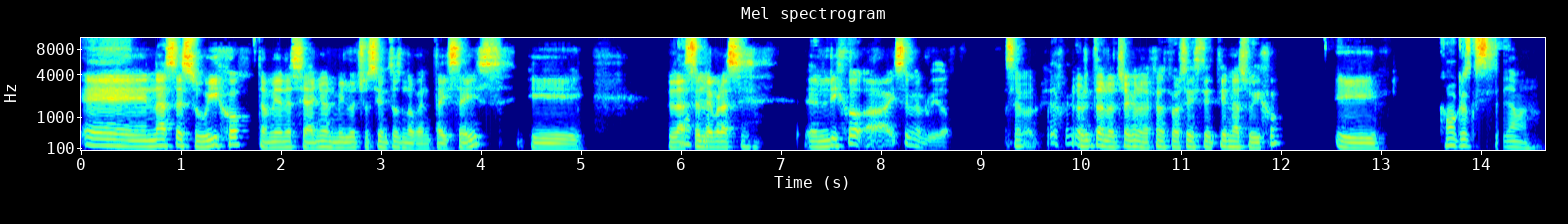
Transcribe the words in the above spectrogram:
Eh, nace su hijo también ese año, en 1896, y la celebración. El hijo, ay, se me olvidó. Se me olvidó. Ahorita lo checo en el pero sí, tiene a su hijo. Y ¿Cómo crees que se llama?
